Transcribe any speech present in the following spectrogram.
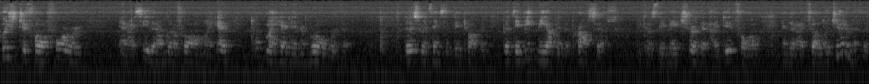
pushed to fall forward and I see that I'm going to fall on my head, tuck my head in and roll with it. Those were things that they taught me. But they beat me up in the process because they made sure that I did fall and that I fell legitimately.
